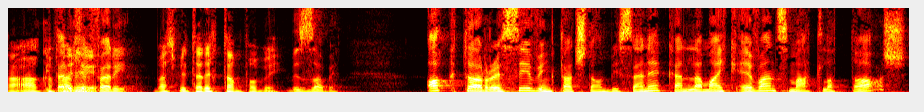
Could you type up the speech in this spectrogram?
آه, بتاريخ كفريق. الفريق. بس بتاريخ تامبا باي بالضبط. أكثر receiving touchdown بسنة كان لمايك إيفانس مع 13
